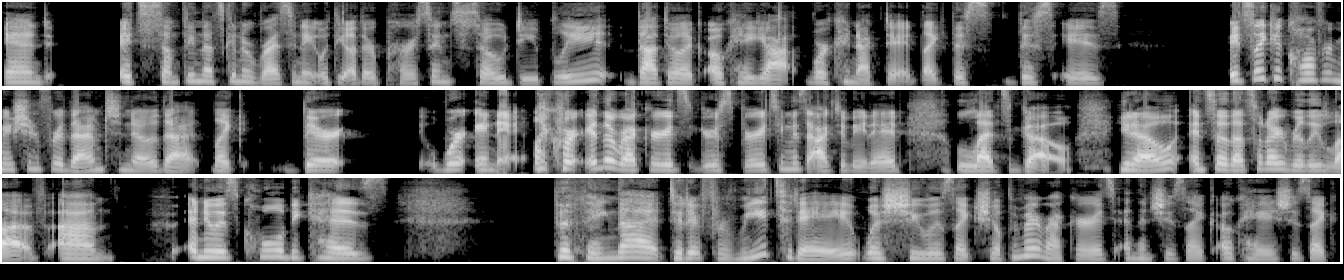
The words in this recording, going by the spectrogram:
And it's something that's going to resonate with the other person so deeply that they're like, okay, yeah, we're connected. Like this, this is, it's like a confirmation for them to know that like they're, we're in it. Like we're in the records. Your spirit team is activated. Let's go. You know? And so that's what I really love. Um, and it was cool because the thing that did it for me today was she was like, she opened my records and then she's like, okay, she's like,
